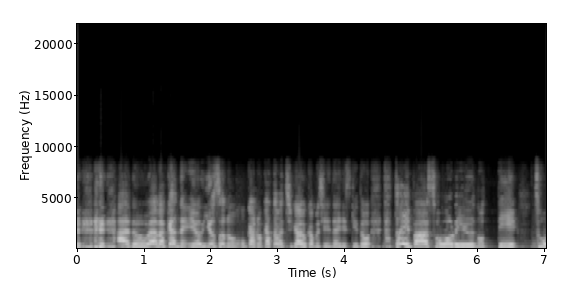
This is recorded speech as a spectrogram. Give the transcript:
あの、まあ、わかんないよ。よその他の方は違うかもしれないですけど、例ええば、そういうのって、そうい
